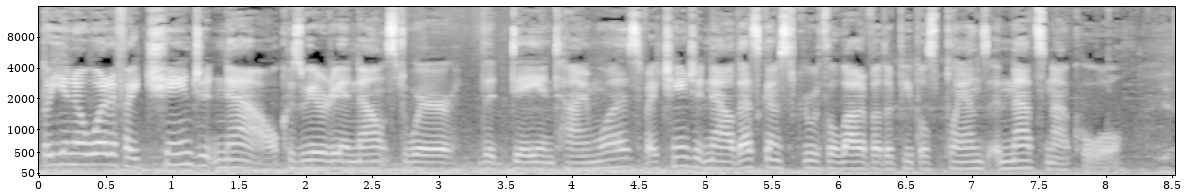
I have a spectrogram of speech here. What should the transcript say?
but you know what? If I change it now, because we already announced where the day and time was, if I change it now, that's going to screw with a lot of other people's plans, and that's not cool. Yeah.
